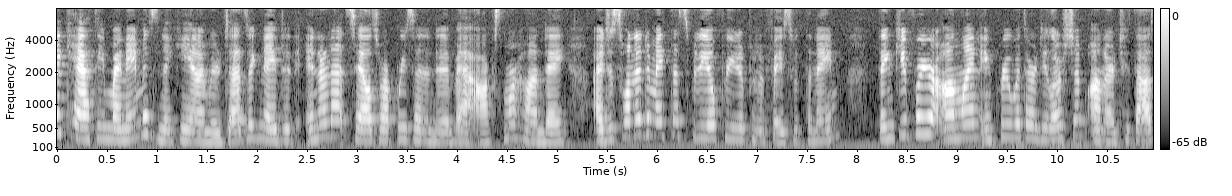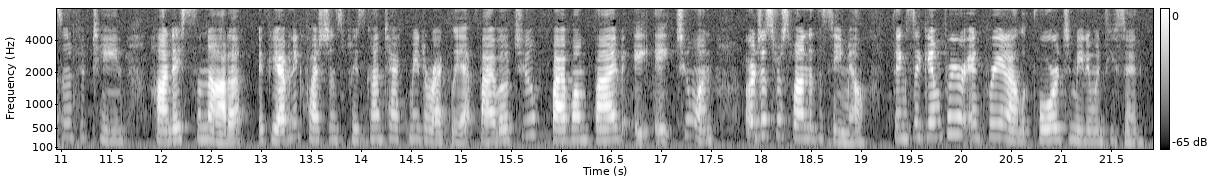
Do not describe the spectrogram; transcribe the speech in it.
Hi Kathy, my name is Nikki and I'm your designated internet sales representative at Oxmoor Hyundai. I just wanted to make this video for you to put a face with the name. Thank you for your online inquiry with our dealership on our 2015 Hyundai Sonata. If you have any questions, please contact me directly at 502-515-8821 or just respond to this email. Thanks again for your inquiry and I look forward to meeting with you soon.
